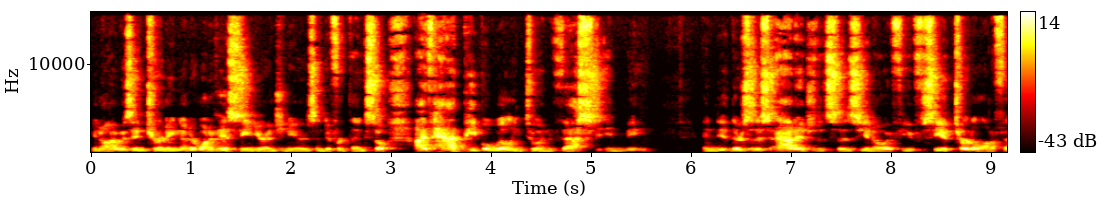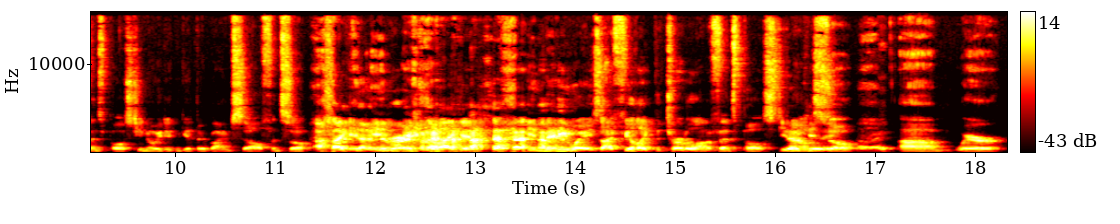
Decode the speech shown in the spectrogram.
you know I was interning under one of his senior engineers and different things. So I've had people willing to invest in me and there's this adage that says, you know, if you see a turtle on a fence post, you know he didn't get there by himself. And so I like that. I've never heard but I like it. in many ways, I feel like the turtle on a fence post. You no know, kidding. so um, where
